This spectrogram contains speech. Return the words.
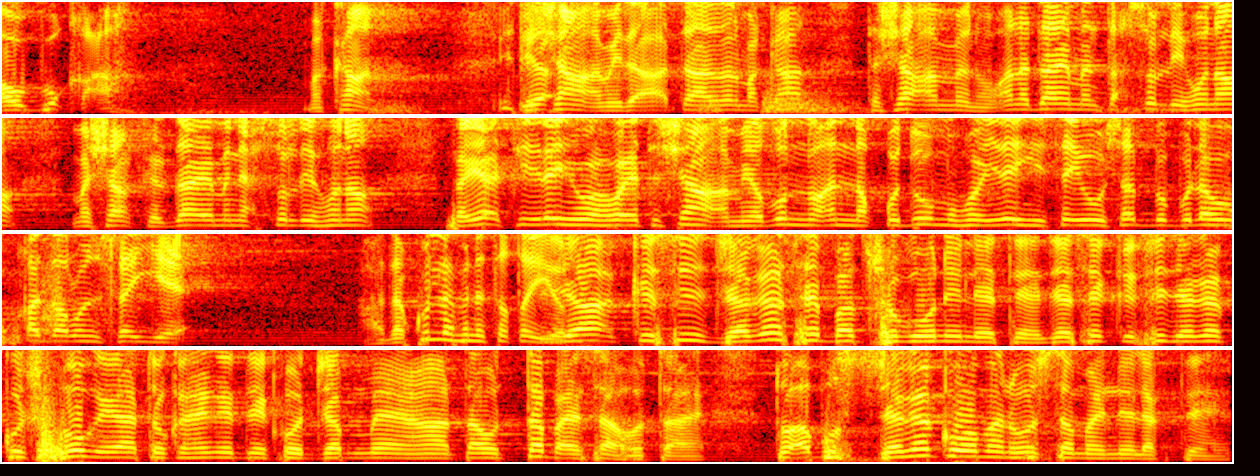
أو بقعة مكان. يتشائم إذا أتى هذا المكان تشاءم منه. أنا دائما تحصل لي هنا مشاكل دائما يحصل لي هنا. فيأتي إليه وهو يتشاءم يظن أن قدومه إليه سيسبب له قدر سيء. هذا كله من التطير. يا كسي جگہ سے بدشگونی لیتے ہیں۔ جیسے کسی جگہ کچھ ہو گیا تو کہیں گے دیکھو جب میں یہاں آتا ہوں تب ایسا ہوتا ہے۔ تو اب اس جگہ کو منحوس سمجھنے لگتے ہیں۔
